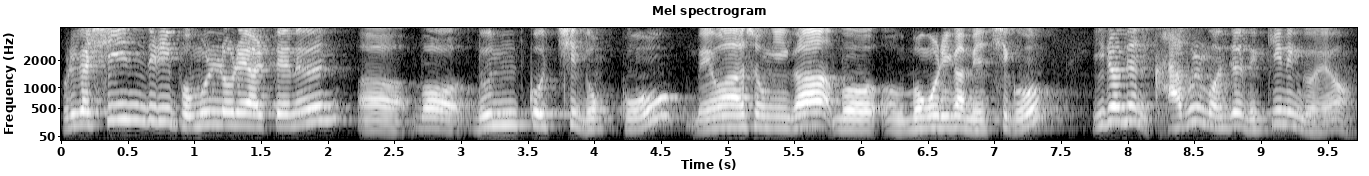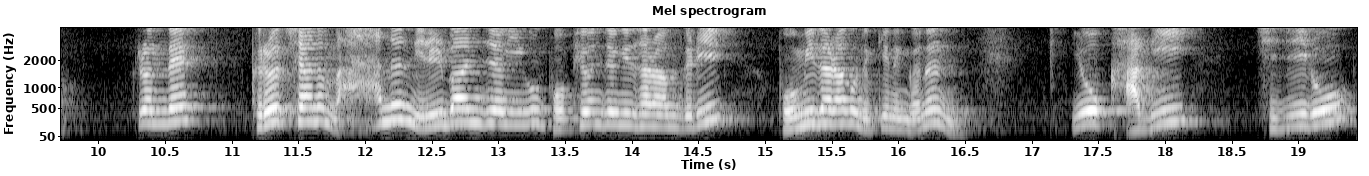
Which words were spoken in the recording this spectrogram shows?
우리가 시인들이 봄을 노래할 때는 어 뭐 눈꽃이 녹고 매화송이가 뭐 어, 몽오리가 맺히고 이러면 갑을 먼저 느끼는 거예요. 그런데 그렇지 않은 많은 일반적이고 보편적인 사람들이 봄이다라고 느끼는 거는 요 갑이 지지로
